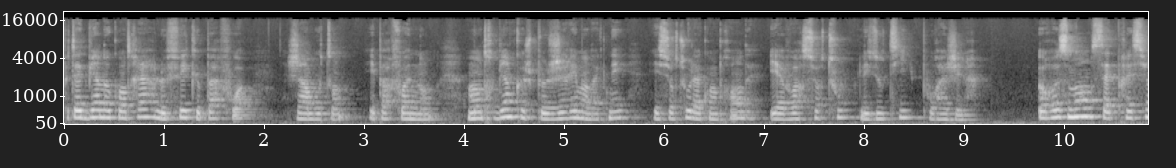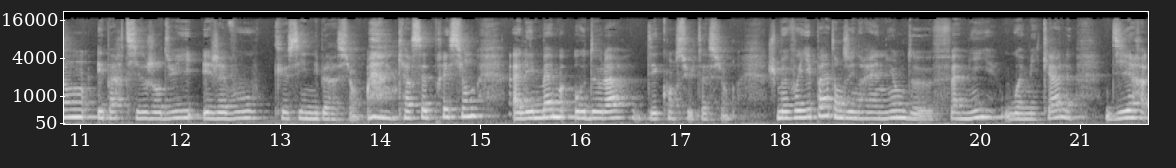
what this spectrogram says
Peut-être bien au contraire le fait que parfois j'ai un bouton et parfois non, montre bien que je peux gérer mon acné et surtout la comprendre et avoir surtout les outils pour agir. Heureusement, cette pression est partie aujourd'hui et j'avoue que c'est une libération, car cette pression allait même au-delà des consultations. Je me voyais pas dans une réunion de famille ou amicale dire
